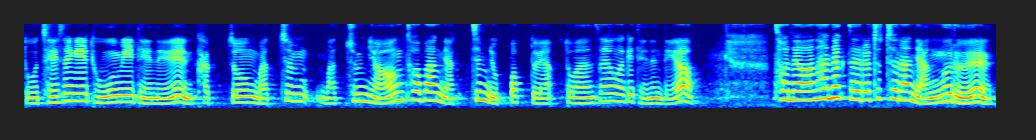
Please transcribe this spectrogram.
또 재생에 도움이 되는 각종 맞춤, 맞춤형 처방 약침 요법 도- 또한 사용하게 되는데요. 천연 한약재를 추출한 약물을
